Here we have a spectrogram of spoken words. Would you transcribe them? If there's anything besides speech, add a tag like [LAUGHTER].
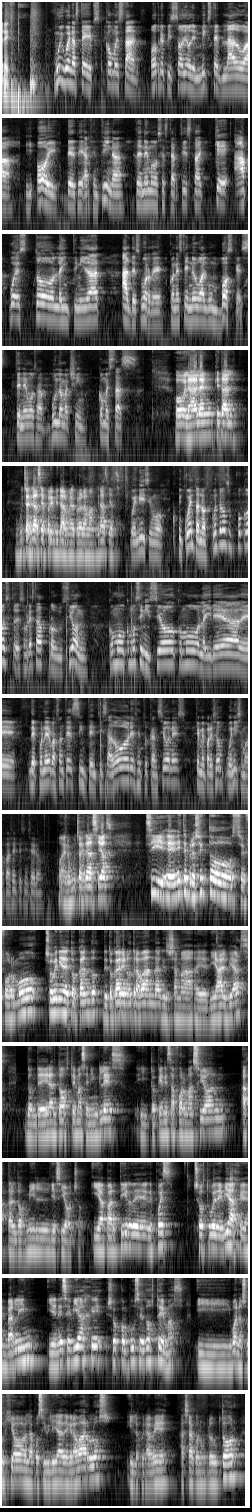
3. Muy buenas tapes, ¿cómo están? Otro episodio de Mixtape Lado A. Y hoy, desde Argentina, tenemos este artista que ha puesto la intimidad al desborde con este nuevo álbum Bosques. Tenemos a Bulla Machine. ¿Cómo estás? Hola Alan, ¿qué tal? Muchas gracias por invitarme al programa, gracias. Buenísimo. Y cuéntanos, cuéntanos un poco este, sobre esta producción. ¿Cómo, ¿Cómo se inició? ¿Cómo la idea de, de poner bastantes sintetizadores en tus canciones? Que me pareció buenísimo, para serte sincero. Bueno, muchas gracias. Sí, eh, este proyecto se formó, yo venía de, tocando, de tocar en otra banda que se llama eh, The Alviars, donde eran todos temas en inglés y toqué en esa formación hasta el 2018. Y a partir de después yo estuve de viaje en Berlín y en ese viaje yo compuse dos temas y bueno, surgió la posibilidad de grabarlos y los grabé allá con un productor.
